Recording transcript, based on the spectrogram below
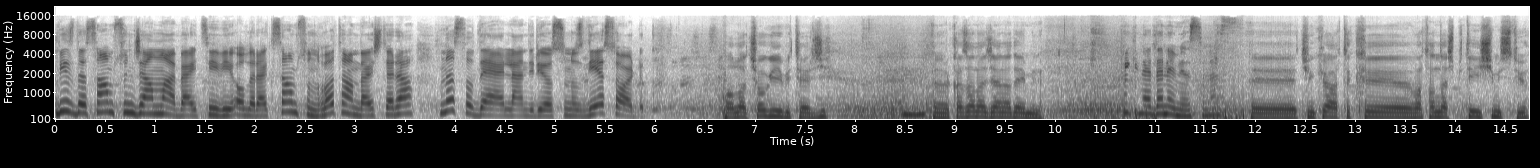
Biz de Samsun Canlı Haber TV olarak Samsunlu vatandaşlara nasıl değerlendiriyorsunuz diye sorduk. Valla çok iyi bir tercih. Ee, kazanacağına da eminim. Peki neden eminsiniz? Ee, çünkü artık e, vatandaş bir değişim istiyor.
